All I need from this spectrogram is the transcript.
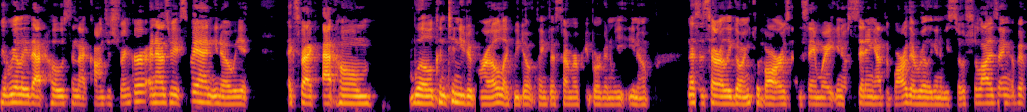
You're really that host and that conscious drinker. And as we expand, you know, we expect at home will continue to grow. Like we don't think this summer people are going to be, you know, necessarily going to bars in the same way, you know, sitting at the bar. They're really going to be socializing a bit,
